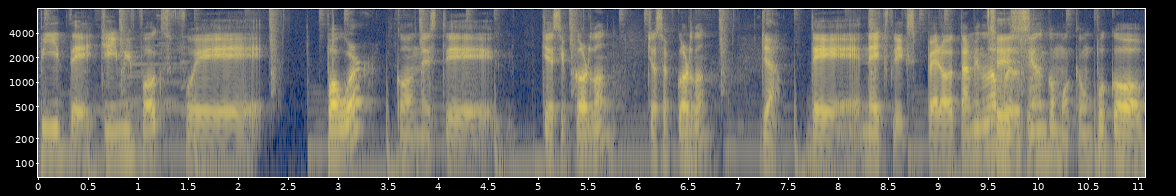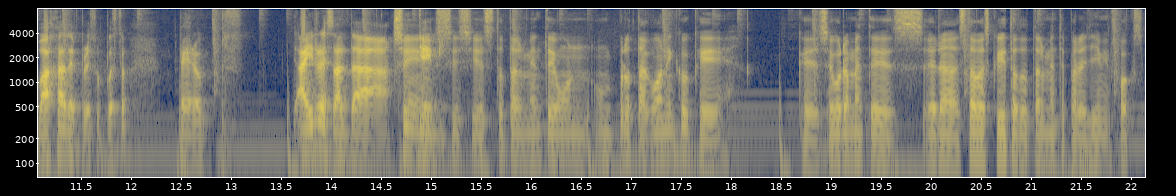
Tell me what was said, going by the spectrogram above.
vi de Jamie Foxx fue Power con este Joseph Gordon, Joseph Gordon ya de Netflix, pero también una Sí, producción sí. como que un poco baja de presupuesto, pero pues, ahí resalta sí Jamie. sí sí es totalmente un, un protagónico que que seguramente es- era, estaba escrito totalmente para Jamie Foxx.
